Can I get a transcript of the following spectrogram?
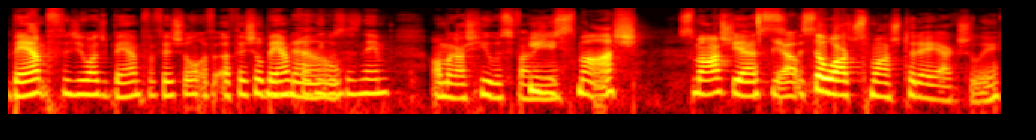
Bamf. Did you watch Bamf official? Official Bamf, I think was his name. Oh my gosh, he was funny. Did you Smosh? Smosh, yes. Yep. I still watch Smosh today, actually.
